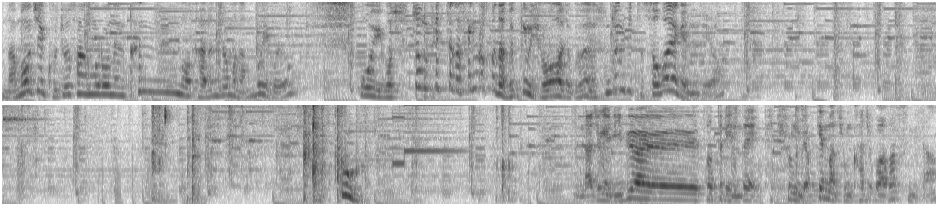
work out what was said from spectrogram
나머지 구조상으로는 큰 뭐 다른 점은 안 보이고요. 오 이거 순정 피트가 생각보다 느낌이 좋아가지고 그냥 순정 피트 써봐야겠는데요. 후. 나중에 리뷰할 것들인데 대충 몇 개만 좀 가지고 와봤습니다.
